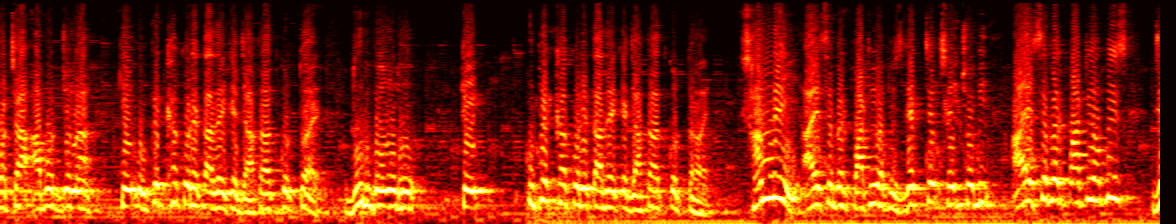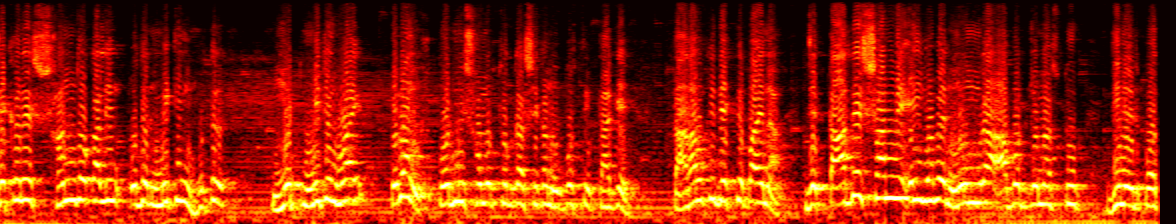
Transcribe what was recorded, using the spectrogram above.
পচা আবর্জনাকে উপেক্ষা করে তাদেরকে যাতায়াত করতে হয়। দুর্গন্ধকে উপেক্ষা করে তাদেরকে যাতায়াত করতে হয়। সামনেই আইএসএফ এর পার্টি অফিস, দেখছেন সেই ছবি। আইএসএফ এর পার্টি অফিস, যেখানে সান্ধ্যকালীন ওদের মিটিং হতে মিটিং হয় এবং কর্মী সমর্থকরা সেখানে উপস্থিত থাকে। তারাও কি দেখতে পায় না যে তাদের সামনে এইভাবে নোংরা আবর্জনা স্তূপ দিনের পর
